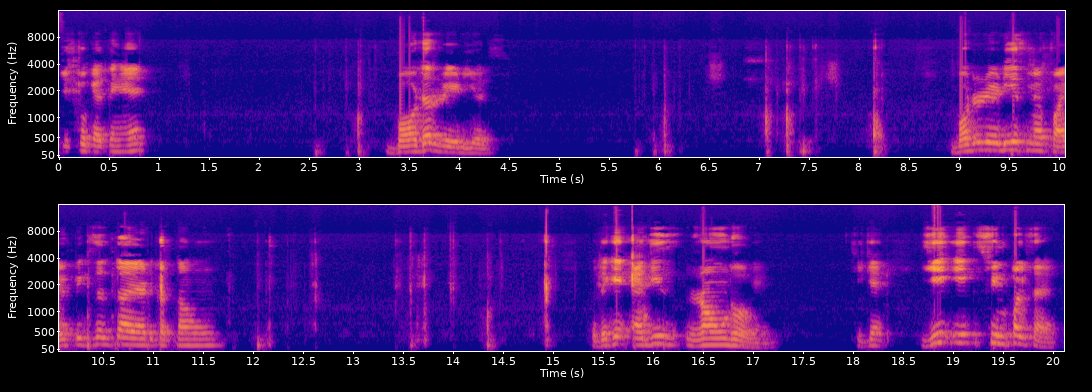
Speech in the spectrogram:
जिसको कहते हैं बॉर्डर रेडियस बॉर्डर रेडियस मैं फाइव पिक्सल का ऐड करता हूँ। तो देखिए एजिज राउंड हो गए। ठीक है? ये एक सिंपल सा है।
